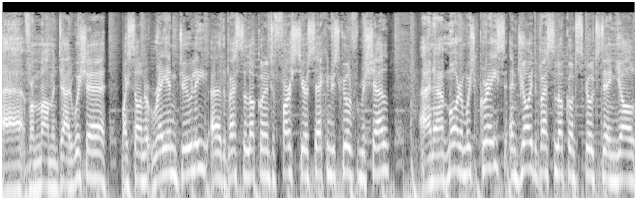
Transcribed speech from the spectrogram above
Uh, from mom and dad. Wish uh, my son Rayan Dooley uh, the best of luck going into first year secondary school for Michelle. And uh, more than wish Grace enjoy the best of luck going to school today in Youghal.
